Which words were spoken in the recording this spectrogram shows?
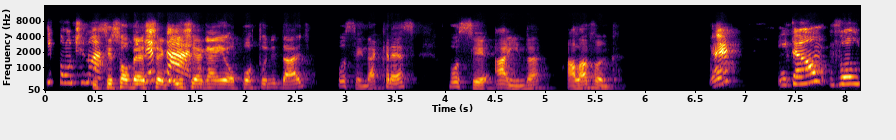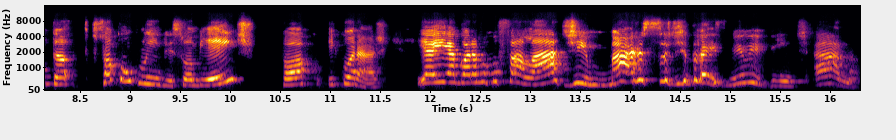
e continuar. E se souber chegar, enxergar em oportunidade, você ainda cresce, você ainda alavanca. É? Então, voltando, só concluindo isso, ambiente, foco e coragem. E aí, agora vamos falar de março de 2020. Ah, não.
